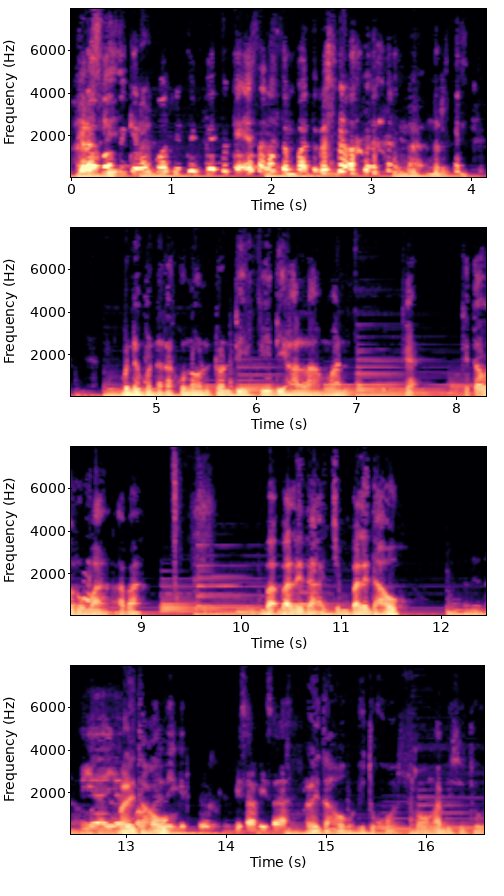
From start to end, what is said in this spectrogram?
kenapa Asli. pikiran positif itu kayak salah tempat terus nggak ngerti bener-bener aku nonton TV di halaman kayak kita rumah apa Mbak Balai Daji Balai Dauh iya iya Bali tahu. Bali gitu pisah-pisah Dauh itu kosong habis itu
